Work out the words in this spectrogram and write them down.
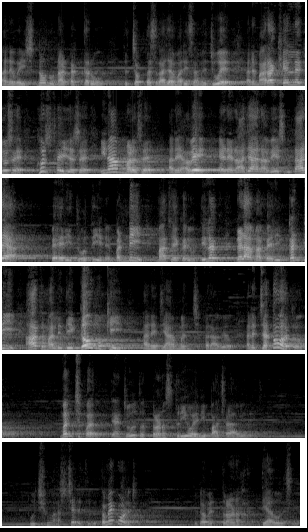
અને વૈષ્ણવનું નાટક કરું, તો ચોક્કસ રાજા મારી સામે જુએ અને મારા ખેલને જોશે, ખુશ થઈ જશે, ઇનામ મળશે. અને હવે એને રાજાના વેશ ઉતાર્યા, પહેરી ધોતી ને બંડી, માથે કર્યું તિલક, ગળામાં પહેરી કંઠી, હાથમાં લીધી ગૌમુખી. અને જ્યાં મંચ પર આવ્યો, અને જતો હતો, મંચ પર ત્યાં જોયું તો ત્રણ સ્ત્રીઓ એની પાછળ આવી રહી છે. પૂછ્યું, આશ્ચર્ય થયું તમે કોણ છો? તો કે અમે ત્રણ હત્યાઓ છીએ,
